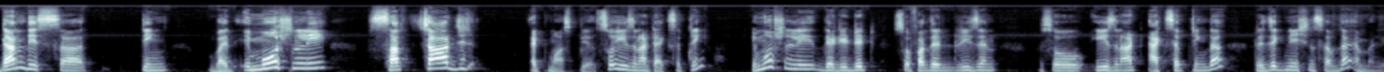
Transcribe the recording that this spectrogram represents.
done this uh, thing by emotionally surcharged atmosphere. So, he is not accepting emotionally they did it. So, for that reason so, he is not accepting the resignations of the MLA.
